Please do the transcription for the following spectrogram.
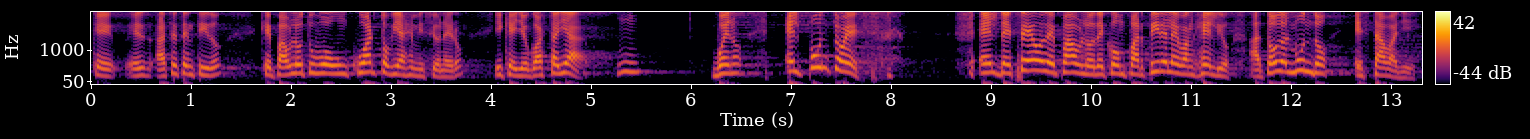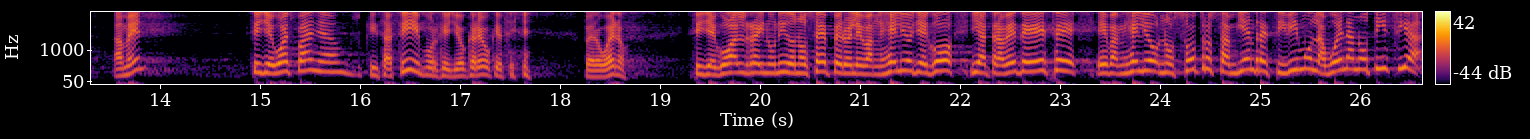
que hace sentido, que Pablo tuvo un cuarto viaje misionero y que llegó hasta allá. Mm. Bueno, el punto es, el deseo de Pablo de compartir el Evangelio a todo el mundo estaba allí. Amén. Si llegó a España, quizás sí, porque yo creo que sí. Pero bueno, si llegó al Reino Unido, no sé, pero el Evangelio llegó y a través de ese Evangelio nosotros también recibimos la buena noticia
